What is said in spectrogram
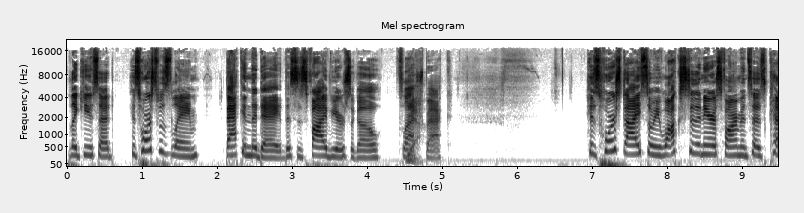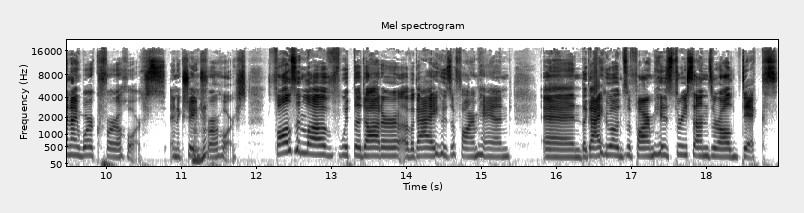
like you said, his horse was lame back in the day. This is five years ago. Flashback. His horse dies, so he walks to the nearest farm and says, Can I work for a horse in exchange mm-hmm. for a horse? Falls in love with the daughter of a guy who's a farmhand, and the guy who owns the farm, his three sons are all dicks,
